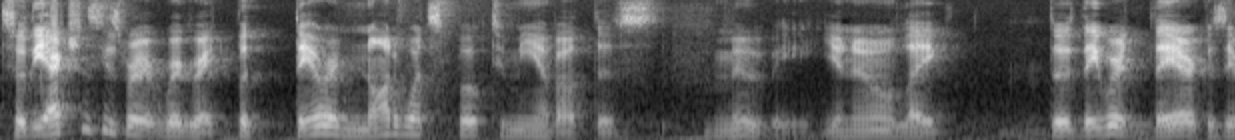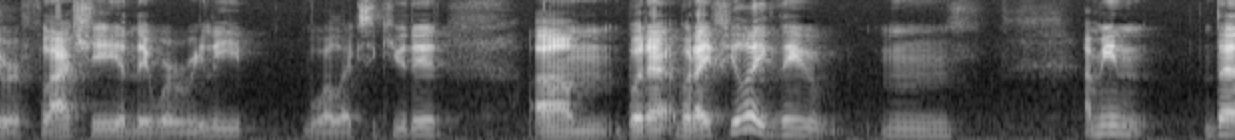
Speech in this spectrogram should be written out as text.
so the action scenes were, were great, but they were not what spoke to me about this movie. You know, like the, they were there because they were flashy and they were really well executed. Um, but I, but I feel like they, mm, I mean, the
